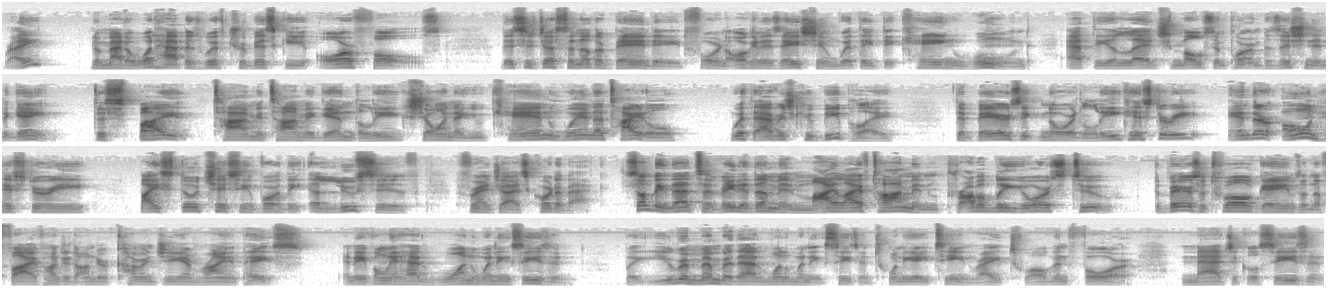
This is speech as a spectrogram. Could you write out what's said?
right? No matter what happens with Trubisky or Foles, this is just another band aid for an organization with a decaying wound at the alleged most important position in the game. Despite time and time again the league showing that you can win a title with average QB play, the Bears ignored league history and their own history by still chasing for the elusive franchise quarterback. Something that's evaded them in my lifetime and probably yours too. The Bears are 12 games under 500 under current GM Ryan Pace, and they've only had one winning season. But you remember that one winning season, 2018, right? 12 and 4, magical season.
